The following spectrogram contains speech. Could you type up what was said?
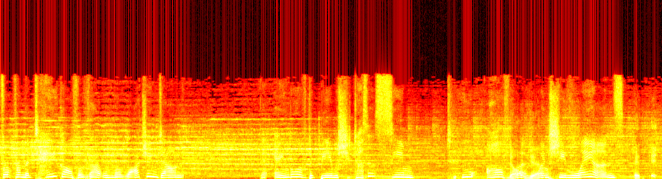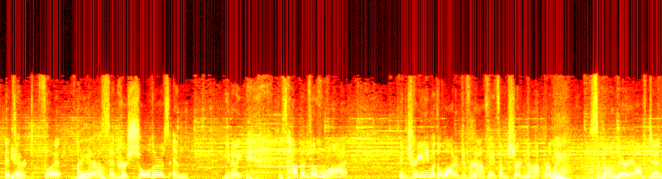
from, from the takeoff of that, when we're watching down the angle of the beam, she doesn't seem too off. No, but yeah. when she lands, It, it, it's yeah. her foot, I Yeah. guess, and her shoulders. And, you know, this happens a lot in training with a lot of different athletes. I'm sure not really Simone very often.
